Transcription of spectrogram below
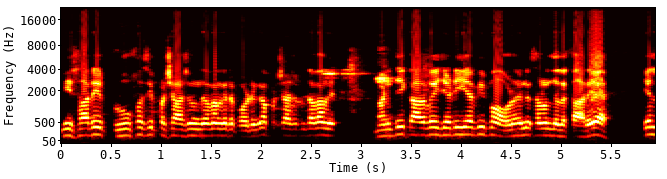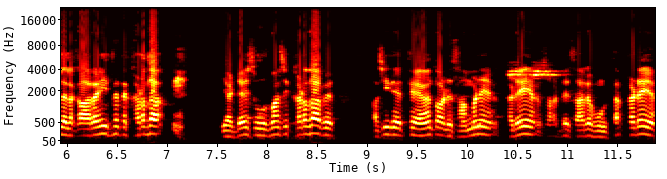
ਵੀ ਸਾਰੇ ਪ੍ਰੂਫ ਅਸੀਂ ਪ੍ਰਸ਼ਾਸਨ ਨੂੰ ਦੇਵਾਂਗੇ ਰਿਕਾਰਡਿੰਗਾਂ ਪ੍ਰਸ਼ਾਸਨ ਨੂੰ ਦੇਵਾਂਗੇ। ਬਣਦੀ ਕਾਰਵਾਈ ਜਿਹੜੀ ਆ ਵੀ ਮਾਹੌਲ ਇਹਨੇ ਸਾਨੂੰ ਲਲਕਾਰਿਆ ਇਹ ਲਲਕਾਰਿਆ ਹੀ ਫਿਰ ਤੇ ਖੜਦਾ ਹੀ ਸੂਰਮਾ ਸੀ ਖੜਦਾ ਫਿਰ ਅਸੀਂ ਤੇ ਇੱਥੇ ਆਏ ਹਾਂ, ਤੁਹਾਡੇ ਸਾਹਮਣੇ ਖੜੇ ਆ ਸਾਡੇ ਸਾਰੇ ਹੁਣ ਤੱਕ ਖੜੇ ਆ।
